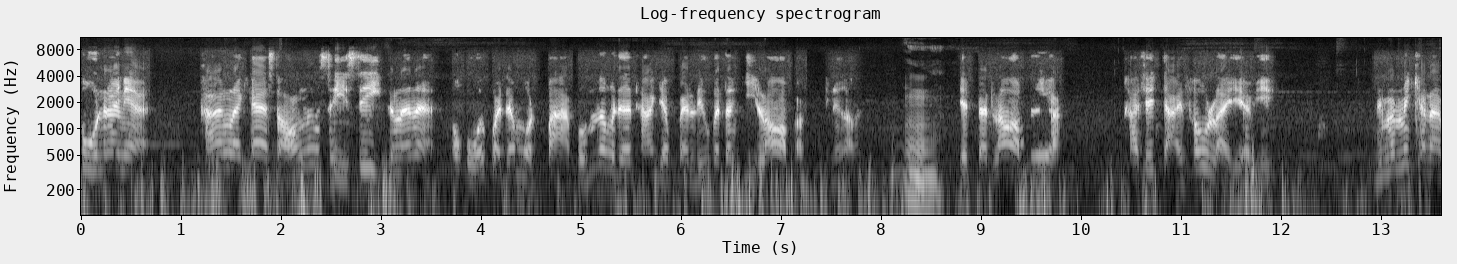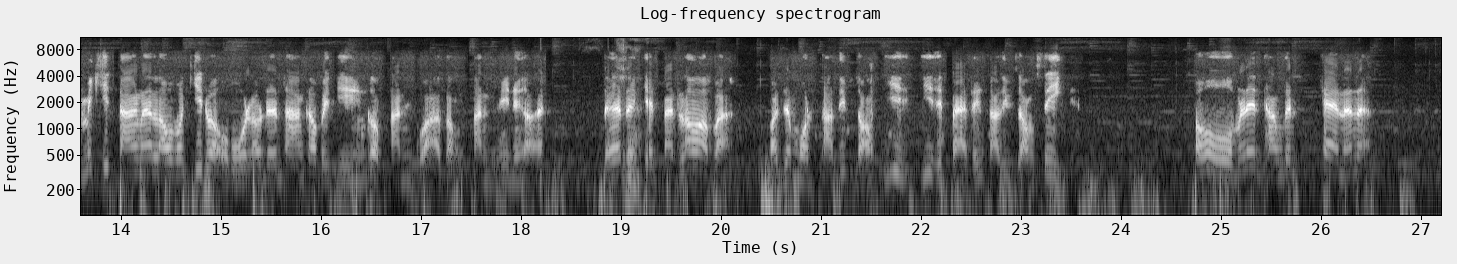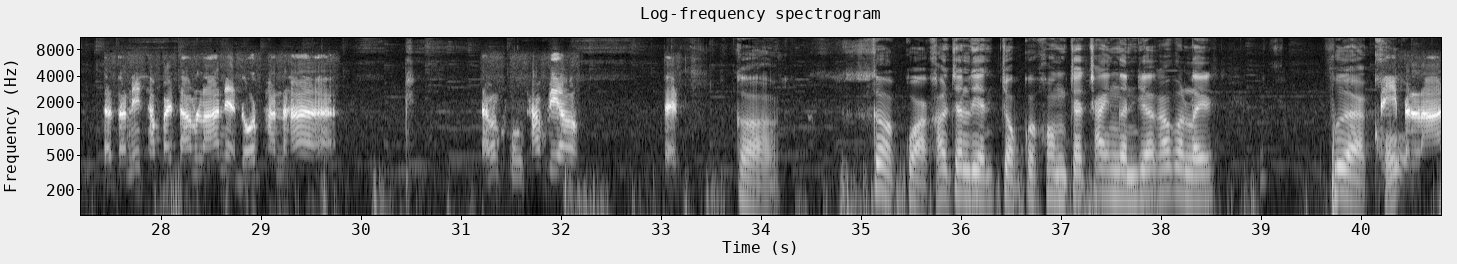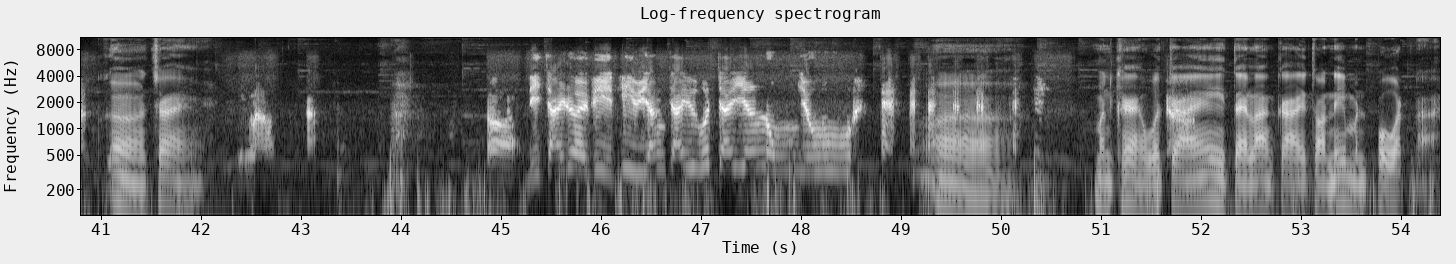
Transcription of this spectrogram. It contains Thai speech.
ปูนให้เนี่ยครั้งละแค่สองถึงสี่ซี่เท่านั้นน่ะโอ้โหกว่าจะหมดปากผมต้องมาเดินทางจากแปดริ้วไปตั้งกี่รอบอะพี่นึกออกไหมอืมเจ็ดแปดรอบเลยอะค่าใช้จ่ายเท่าไหร่อะพี่นี่มันไม่ขนาดไม่คิดตังค์นะเรามาคิดว่าโอ้โหเราเดินทางเข้าไปทีก็พันกว่าสองพันพี่นึกออกไหมเดินได้เจ็ดแปดรอบอะกว่าจะหมดสามสิบสองยี่ยี่สิบแปดถึงสามสิบสองซี่เนี่ยโอ้โหมาเล่นทำกันแค่นั้นอะแต่ตอนนี้ถ้าไปตามร้านเนี่ย โดนพันห้า แต่มันครูทับเดียวเสร็จก็ก็กว่าเขาจะเรียนจบก็คงจะใช้เงินเยอะเขาก็เลย เพื่อโคปีเป็นล้านเออใช่เป็นล้านอะก็ดีใจด้วยพี่ที่ยังใจหัวใจยังหนุ่มอยู่เออมันแค่หัวใจแต่ร่างกายตอนนี้มันปวดนะ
